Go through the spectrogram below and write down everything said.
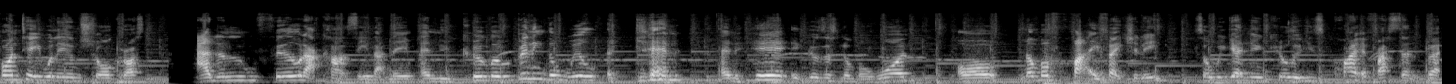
Fonte Williams, Shawcross, Adelfield, I can't say that name, and Nkoulou spinning the wheel again. And here it gives us number one or number five actually. So we get Nkoulou, he's quite a fast centre back.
